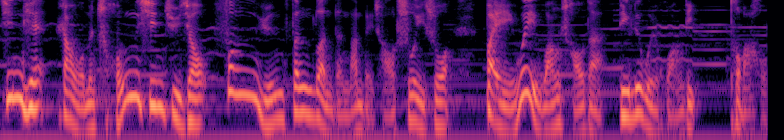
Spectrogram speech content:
今天，让我们重新聚焦风云纷乱的南北朝，说一说北魏王朝的第六位皇帝拓跋宏。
